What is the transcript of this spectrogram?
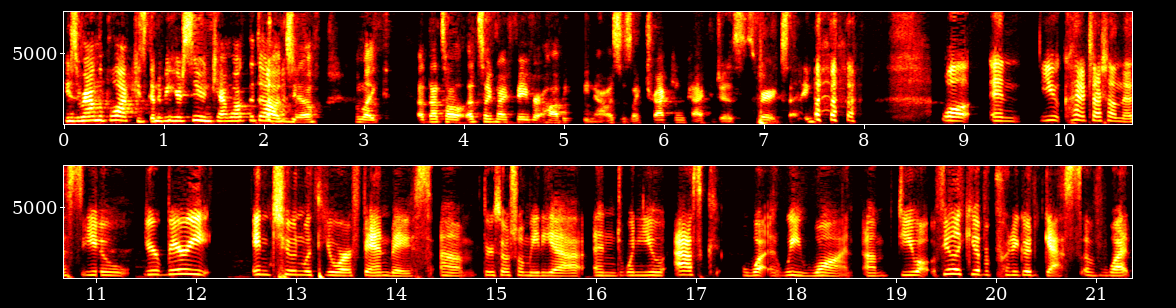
he's around the block. He's going to be here soon. Can't walk the dogs. You know, I'm like, uh, that's all. That's like my favorite hobby now. Is just like tracking packages. It's very exciting. well, and you kind of touched on this. You you're very in tune with your fan base um, through social media, and when you ask what we want, um, do you feel like you have a pretty good guess of what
